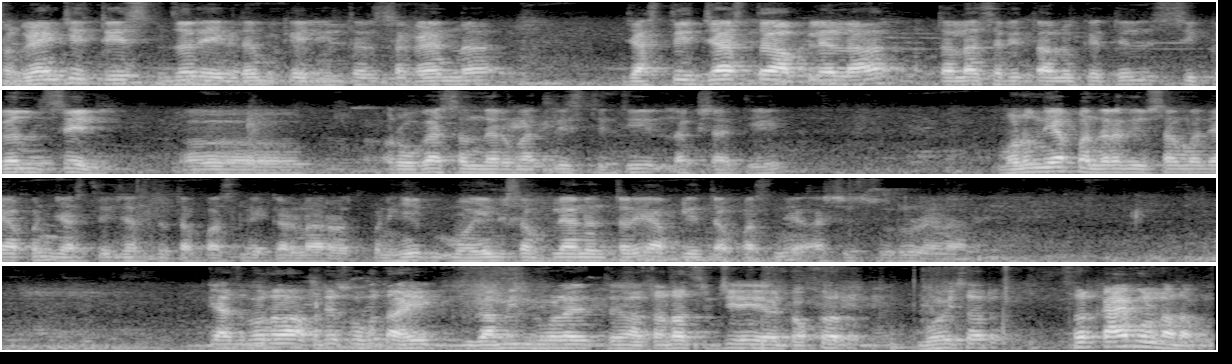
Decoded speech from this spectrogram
सगळ्यांची टेस्ट जर एकदम केली तर सगळ्यांना जास्तीत जास्त आपल्याला तलासरी तालुक्यातील सिकल सेल रोगासंदर्भातली स्थिती लक्षात येईल. म्हणून या पंधरा दिवसामध्ये आपण जास्तीत जास्त तपासणी करणार आहोत. पण ही मोहीम संपल्यानंतरही आपली तपासणी अशी सुरू राहणार आहे. त्याचबरोबर आपल्यासोबत आहे ग्रामीण रुग्णालय तलासरीचे डॉक्टर भोई सर. सर काय बोलणार आपण?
